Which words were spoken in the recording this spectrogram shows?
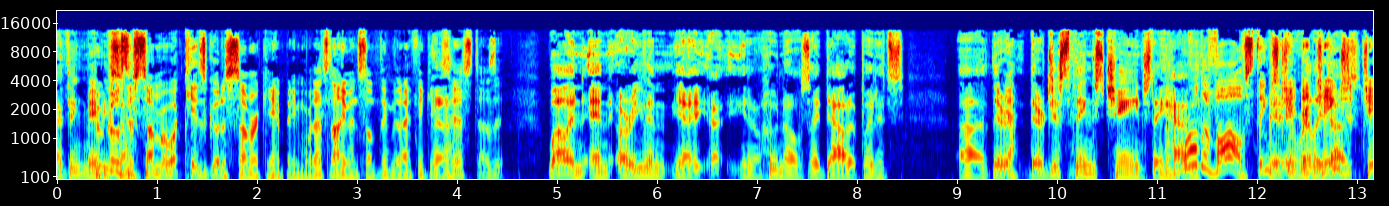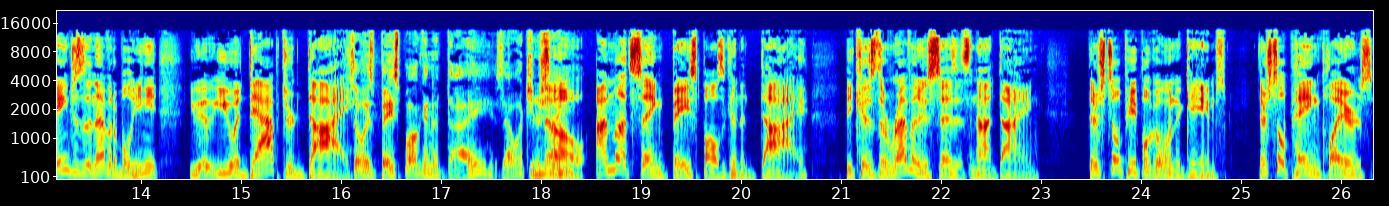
I think maybe who goes some, to summer? What kids go to summer camp anymore? That's not even something that I think exists, does it? Well, and and or even yeah, uh, you know, who knows? I doubt it, but it's uh, they're Yeah. they're just things change. They The have. world evolves. Things It- it really change. does. Change is inevitable. You need you you adapt or die. so is baseball going to die? Is that what you're saying? no, I'm not saying baseball's going to die because the revenue says it's not dying. There's still people going to games. They're still paying players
